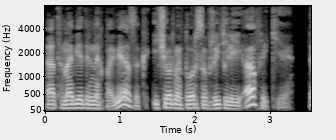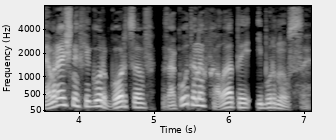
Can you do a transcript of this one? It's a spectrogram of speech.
от набедренных повязок и черных торсов жителей Африки до мрачных фигур горцев, закутанных в халаты и бурнусы.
